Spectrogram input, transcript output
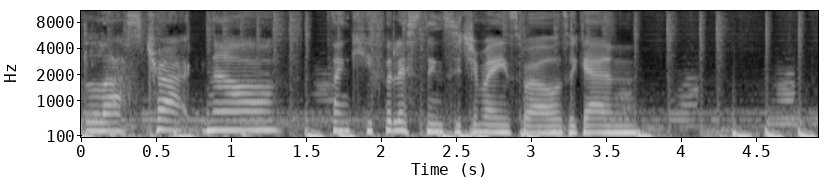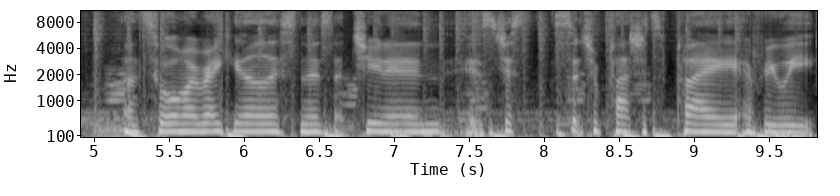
to the last track now. Thank you for listening to Germaine's World again. And to all my regular listeners that tune in, it's just such a pleasure to play every week.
